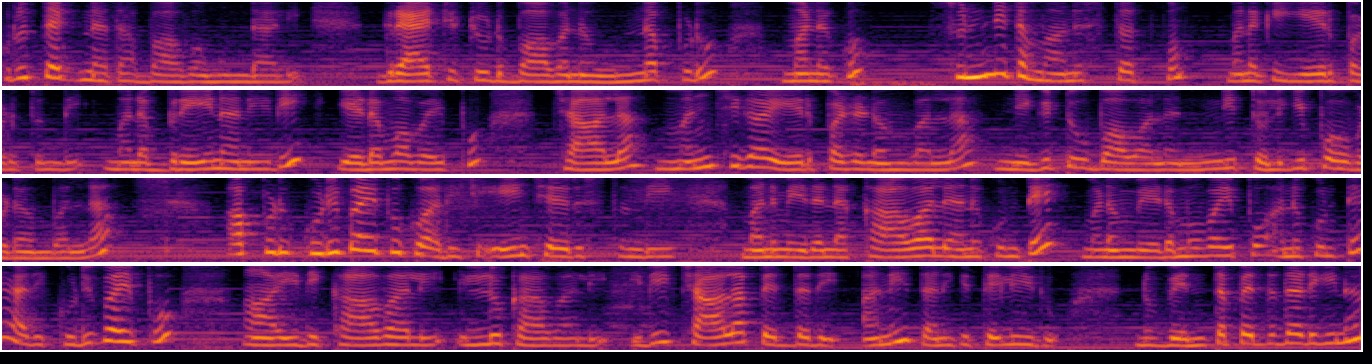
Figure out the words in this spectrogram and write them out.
కృతజ్ఞత భావం ఉండాలి. గ్రాటిట్యూడ్ భావన ఉన్నప్పుడు మనకు సున్నిత మనస్తత్వం మనకి ఏర్పడుతుంది. మన బ్రెయిన్ అనేది ఎడమ వైపు చాలా మంచిగా ఏర్పడడం వల్ల నెగిటివ్ భావాలన్నీ తొలగిపోవడం వల్ల అప్పుడు కుడివైపుకు అది ఏం చేరుస్తుంది? మనం ఏదైనా కావాలి అనుకుంటే మనం ఎడమవైపు అనుకుంటే అది కుడివైపు ఇది కావాలి ఇల్లు కావాలి ఇది చాలా పెద్దది అని దానికి తెలియదు నువ్వెంత పెద్దది అడిగినా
